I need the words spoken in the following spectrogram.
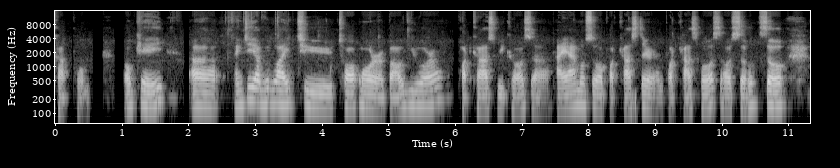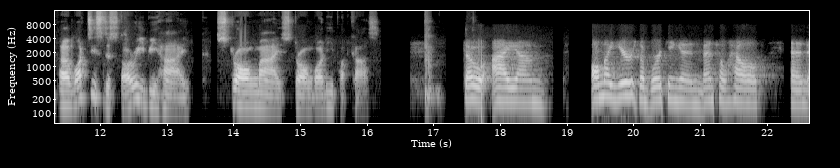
ครับผมโอเค uh, Angie I would like to talk more about your podcast because uh, I am also a podcaster and podcast host also. So uh, what is the story behind Strong Mind Strong Body podcast? So I, um, all my years of working in mental health and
